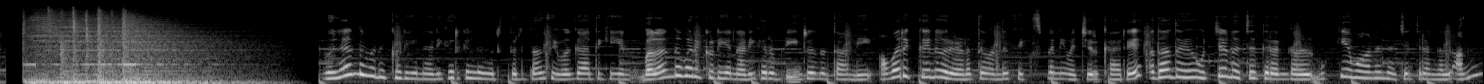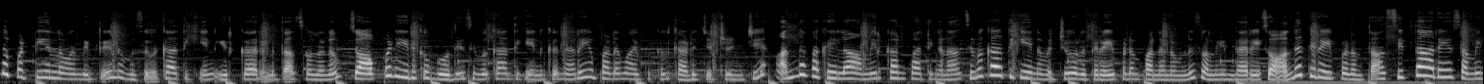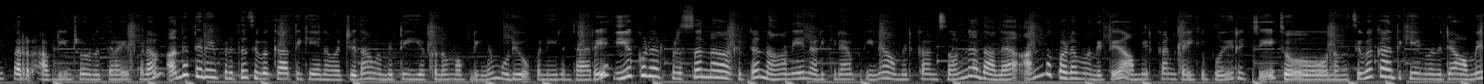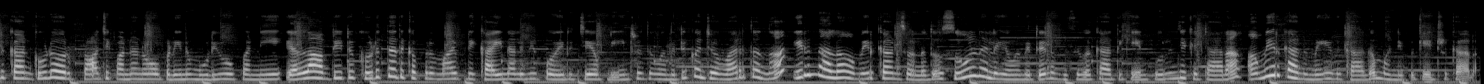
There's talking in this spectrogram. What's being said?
வளர்ந்து வரக்கூடிய நடிகர்கள் ஒருத்தர் தான் சிவகார்த்திகேயன். வளர்ந்து வரக்கூடிய நடிகர் அப்படின்றத தாண்டி அவருக்குன்னு ஒரு இடத்த வந்து ஃபிக்ஸ் பண்ணி வச்சிருக்காரு. அதாவது உச்ச நட்சத்திரங்கள் முக்கியமான நட்சத்திரங்கள் அந்த பட்டியலில் வந்துட்டு நம்ம சிவகார்த்திகேயன் இருக்காருன்னு தான் சொல்லணும். ஸோ அப்படி இருக்கும்போது சிவகார்த்திகேயனுக்கு நிறைய பட வாய்ப்புகள் கிடைச்சிட்டு இருந்துச்சு அந்த வகையில் அமீர் கான் பார்த்தீங்கன்னா சிவகார்த்திகேயனை வச்சு ஒரு திரைப்படம் பண்ணணும்னு சொல்லியிருந்தாரு. ஸோ அந்த திரைப்படம் தான் சித்தாரே சமீன் பர் அப்படின்ற ஒரு திரைப்படம். அந்த திரைப்படத்தை சிவகார்த்திகேயனை வச்சு தான் வந்துட்டு இயக்கணும் அப்படின்னு முடிவு பண்ணியிருந்தாரு. இயக்குனர் பிரசன்னா கிட்ட நானே நடிக்கிறேன் அப்படின்னு அமீர்கான் சொன்னதால அந்த படம் வந்துட்டு அமீர்கான் கைக்கு போயிருச்சு. ஸோ நம்ம சிவகார்த்திகேயன் வந்துட்டு அமீர்கான் கூட ஒரு ப்ராஜெக்ட் பண்ணணும் அப்படின்னு முடிவு பண்ணி எல்லா அப்டேட்டும் கொடுத்ததுக்கு அப்புறமா இப்படி கை நழுவி போயிருச்சு அப்படின்றது வந்துட்டு கொஞ்சம் வருத்தம் தான். இருந்தாலும் அமீர்கான் சொன்னதும் சூழ்நிலையை வந்துட்டு நம்ம சிவகார்த்திகேயன் புரிஞ்சுக்கிட்டாரா? அமீர்கானுமே இதுக்காக மன்னிப்பு கேட்டிருக்காரா?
